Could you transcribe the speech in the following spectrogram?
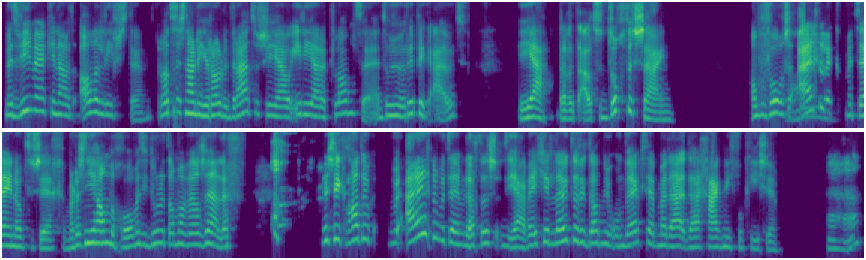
met wie werk je nou het allerliefste? Wat is nou die rode draad tussen jouw ideale klanten? En toen riep ik uit, ja, dat het oudste dochters zijn. Om vervolgens eigenlijk meteen ook te zeggen, maar dat is niet handig hoor, want die doen het allemaal wel zelf. Dus ik had ook eigenlijk meteen bedacht, dus ja, weet je, leuk dat ik dat nu ontdekt heb, maar daar, daar ga ik niet voor kiezen. Aha.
